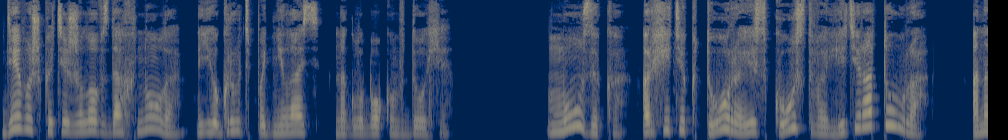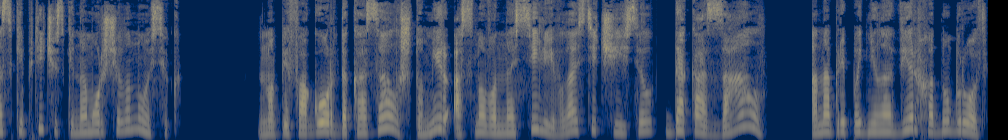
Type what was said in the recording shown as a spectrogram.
Девушка тяжело вздохнула, ее грудь поднялась на глубоком вдохе. Музыка, архитектура, искусство, литература. Она скептически наморщила носик. Но Пифагор доказал, что мир основан на силе и власти чисел. Доказал? Она приподняла вверх одну бровь.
